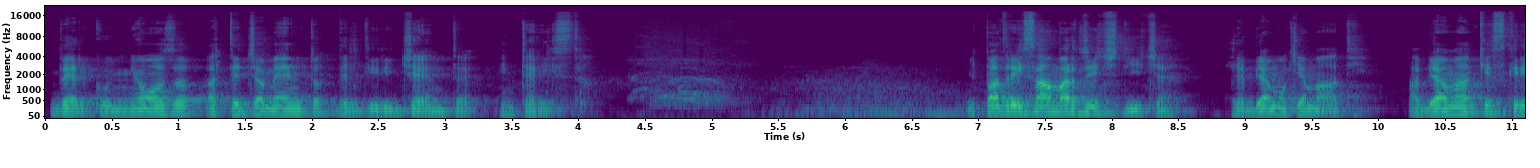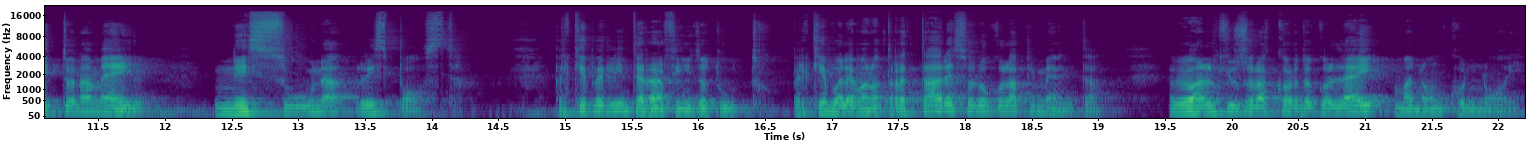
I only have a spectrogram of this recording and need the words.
Vergognoso l'atteggiamento del dirigente interista. Il padre di Samardzic dice, li abbiamo chiamati, abbiamo anche scritto una mail, nessuna risposta. Perché per l'Inter era finito tutto, perché volevano trattare solo con la pimenta. Avevano chiuso l'accordo con lei, ma non con noi.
